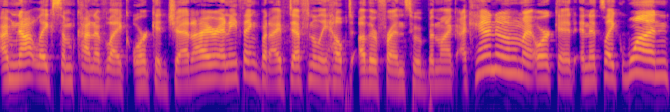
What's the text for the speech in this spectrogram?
I'm not like some kind of like orchid Jedi or anything, but I've definitely helped other friends who have been like, I can't know my orchid, and it's like one.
